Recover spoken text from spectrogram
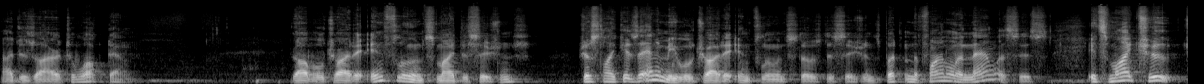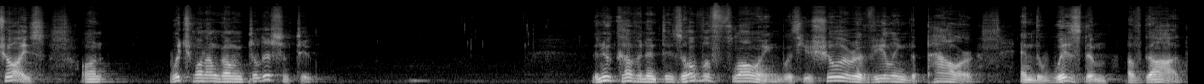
I desire to walk down. God will try to influence my decisions, just like his enemy will try to influence those decisions. But in the final analysis, it's my cho- choice on which one I'm going to listen to. The new covenant is overflowing with Yeshua revealing the power and the wisdom of God,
